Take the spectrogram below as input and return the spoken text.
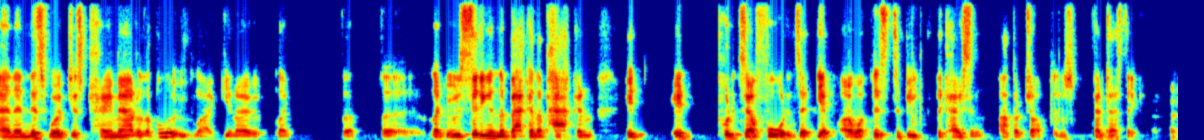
And then this work just came out of the blue, like, you know, like the, the like it was sitting in the back of the pack and it, it put itself forward and said, yep, I want this to be the case and up it dropped. It was fantastic.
